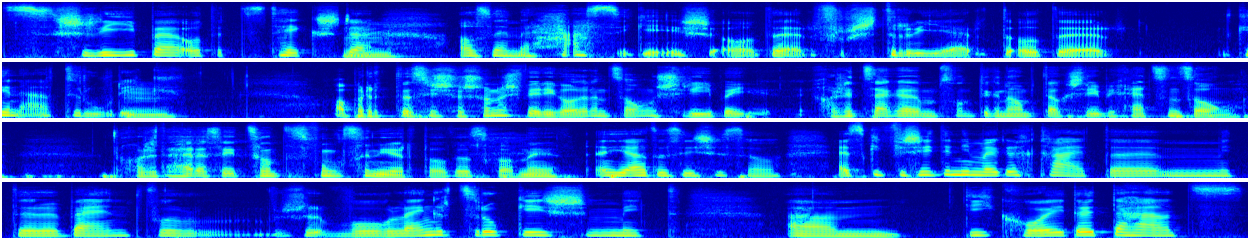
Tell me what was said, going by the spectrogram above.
zu schreiben oder zu texten, mhm. als wenn man hässig ist oder frustriert oder genau traurig. Mhm. Aber das ist ja schon schwierig, oder? Einen Song schreiben. Ich kann nicht sagen, am Sonntagnachmittag schreibe ich jetzt einen Song. Du kannst daher sitzen und das funktioniert, oder? Das geht nicht. Ja, das ist so. Es gibt verschiedene Möglichkeiten mit der Band, die länger zurück ist, mit ähm, Decoy. Dort haben sie,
